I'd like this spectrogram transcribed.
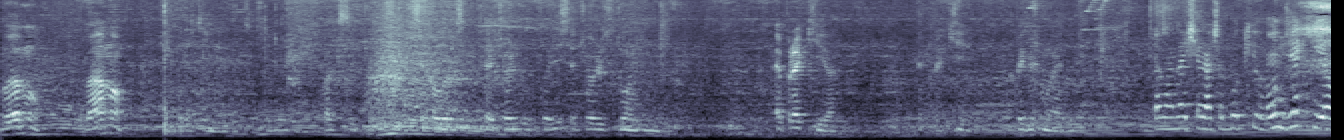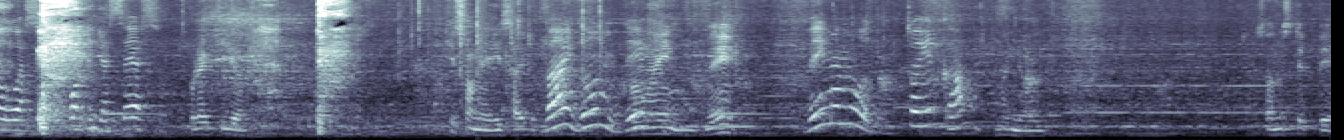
Vamos, vamos. Pode ser 7 horas, do horas, sete horas, do ano é horas, é é aqui 7 horas, 7 horas, vai chegar, já bloqueou. Onde é que é o, acesso, o ponto de acesso? Por aqui, ó. Que some aí, sai do. Vai, vamos, Vamos deixa. aí, vem. Vem, Manolo. Tô indo, calma. Mano. Só nos TP.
